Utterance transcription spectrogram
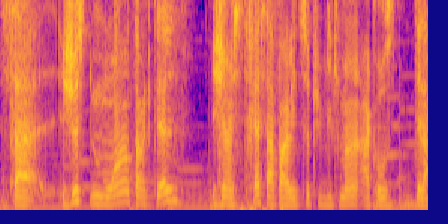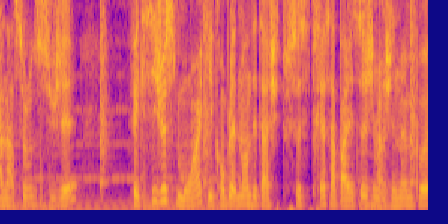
Ça. Juste moi, en tant que tel, j'ai un stress à parler de ça publiquement à cause de la nature du sujet. Fait que si juste moi, qui est complètement détaché de tout ça, stress à parler de ça, j'imagine même pas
